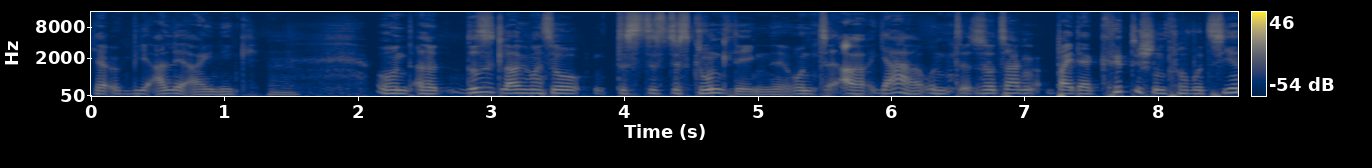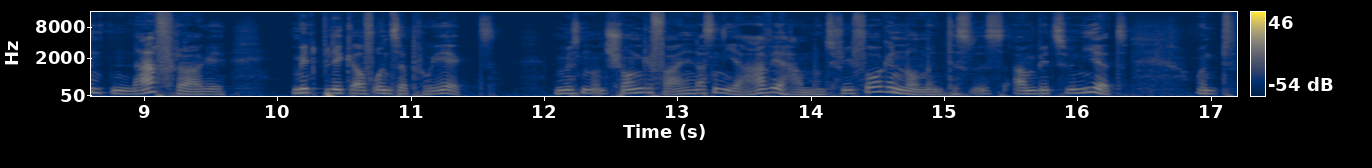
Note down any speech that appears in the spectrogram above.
ja irgendwie alle einig. Mhm. Und also das ist, glaube ich, mal so das, das, das Grundlegende. Und äh, ja, und sozusagen bei der kritischen, provozierenden Nachfrage mit Blick auf unser Projekt, wir müssen uns schon gefallen lassen, ja, wir haben uns viel vorgenommen, das ist ambitioniert. Und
